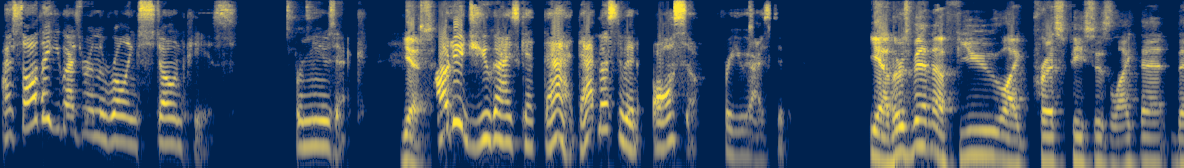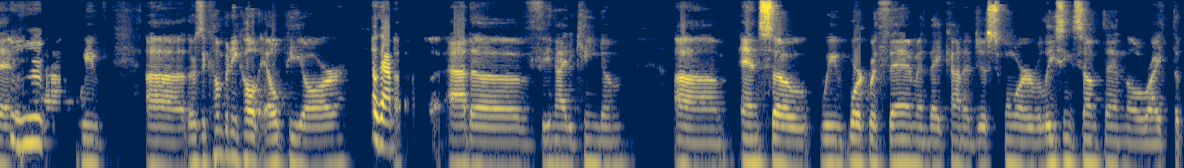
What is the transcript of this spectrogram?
I saw that you guys were in the Rolling Stone piece for music. Yes, How did you guys get that? That must have been awesome for you guys to. yeah. There's been a few like press pieces like that that Mhm. uh, we've. Uh, there's a company called LPR Okay. out of the United Kingdom. Um, and so we work with them and they kind of just, when we're releasing something, they'll write the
